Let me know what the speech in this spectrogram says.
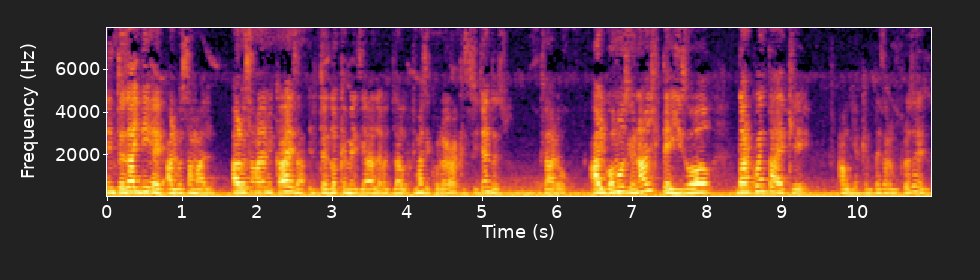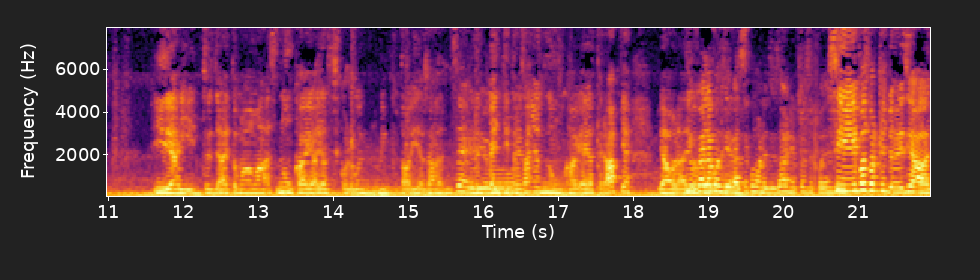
Entonces ahí dije, algo está mal, algo está mal en mi cabeza. Entonces lo que me decía la, la última psicóloga que estoy yendo es, claro, algo emocional te hizo dar cuenta de que había que empezar un proceso. Y de ahí, entonces ya he tomado más, nunca había ido al psicólogo en mi puta vida, o sea, ¿En serio? 23 años nunca había ido a terapia y ahora digo Nunca que- consideraste como necesario, pues se puede decir. Sí, pues porque yo decía,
